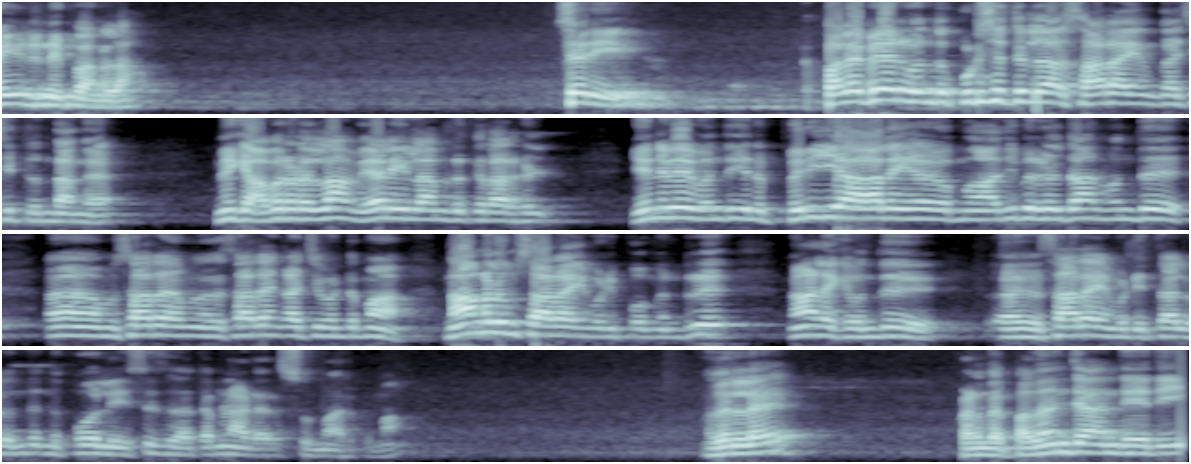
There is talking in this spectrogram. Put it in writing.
கையிட்டு நிற்பாங்களா சரி பல பேர் வந்து குடிசத்தில் சாராயம் காய்ச்சிட்டு இருந்தாங்க. இன்னைக்கு அவர்களெல்லாம் வேலை இல்லாமல் இருக்கிறார்கள். எனவே வந்து என்ன பெரிய ஆலய அதிபர்கள் தான் வந்து சாராயம் சாராயம் காய்ச்சி வேண்டுமா? நாங்களும் சாராயம் வெடிப்போம் என்று நாளைக்கு வந்து சாராயம் வெடித்தால் வந்து இந்த போலீஸ் தமிழ்நாடு அரசு சும்மா இருக்குமா? முதல்ல கடந்த பதினஞ்சாம் தேதி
